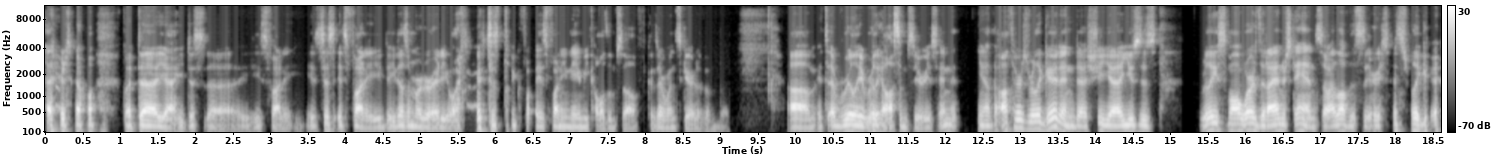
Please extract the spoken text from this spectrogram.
don't know. But uh, yeah, he just uh, he's funny. It's just it's funny. He, he doesn't murder anyone. It's just like his funny name he calls himself because everyone's scared of him. But um, it's a really really awesome series, and you know the author is really good, and uh, she uh, uses really small words that I understand. So I love this series. It's really good.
